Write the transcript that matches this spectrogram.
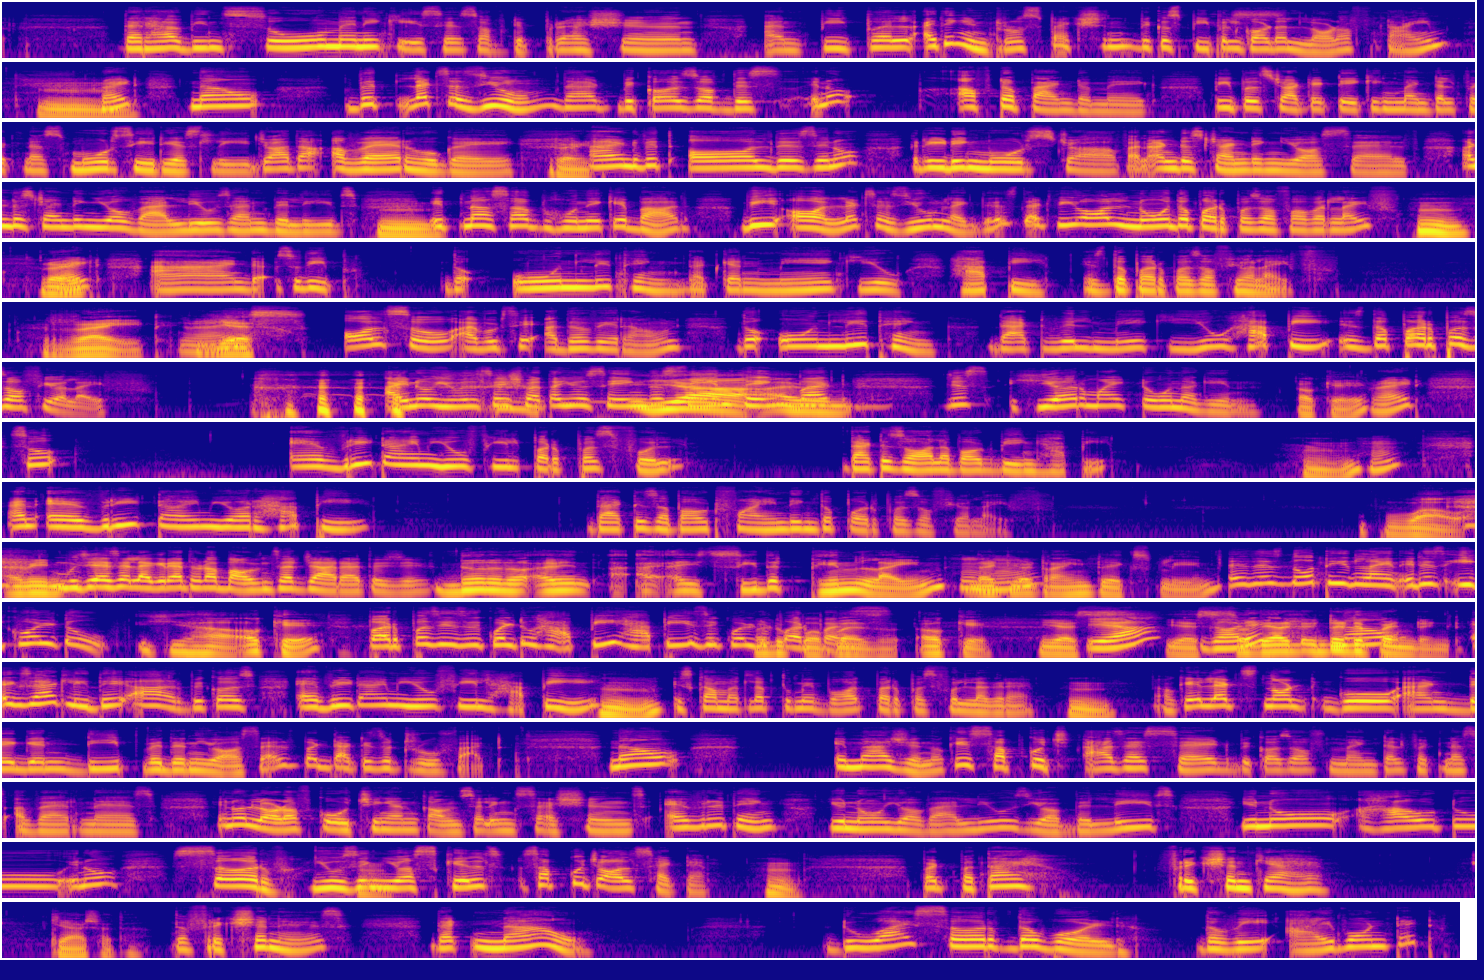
there have been so many cases of depression and people i think introspection because people got a lot of time hmm. right? Now with let's assume that because of this you know after pandemic people started taking mental fitness more seriously ज़्यादा aware हो गए Right. and with all this you know reading more stuff and understanding yourself understanding your values and beliefs इतना सब होने के बाद we all let's assume like this that we all know the purpose of our life right. and Sudeep the only thing that can make you happy is the purpose of your life Right. right? Yes. also, I would say other way around. The only thing that will make you happy is the purpose of your life. I know you will say, Shweta, you're saying the Yeah, same thing, I but mean- just hear my tone again. Okay. Right? So, every time you feel purposeful, that is all about being happy. Hmm? And every time you are happy, that is about finding the purpose of your life. Wow. I mean, मुझे ऐसा लग रहा है थोड़ा bouncer जा रहा है तुझे no, no, no. I mean, I, I see the thin line Mm-hmm. that you're trying to explain. There is no thin line. It is equal to. Yeah. Okay. Purpose is equal to happy. Happy is equal to To purpose. purpose Okay. Yes. Yeah. Yes. Got so it? they are interdependent. Now, exactly, they are because every time you feel happy, Hmm. इसका मतलब तुम्हें बहुत purposeful लग रहा है. Okay, let's not go and dig in deep within yourself, but that is a true fact. Now, imagine okay sabkuch as i said because of mental fitness awareness you know a lot of coaching and counseling sessions everything you know your values your beliefs you know how to you know serve using hmm. your skills sabkuch all set hai hmm. but pata hai friction kya hai kya shata the friction is that now do i serve the world the way i want it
